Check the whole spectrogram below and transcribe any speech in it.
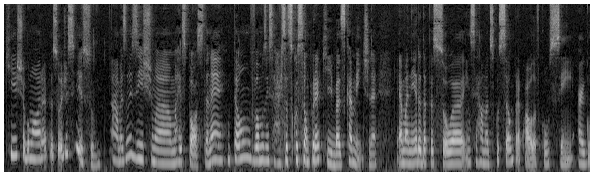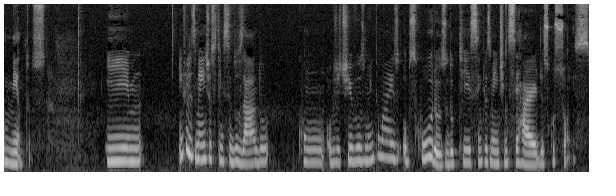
que chegou uma hora a pessoa disse isso. Ah, mas não existe uma, uma resposta, né? Então vamos encerrar essa discussão por aqui, basicamente, né? É a maneira da pessoa encerrar uma discussão para a qual ela ficou sem argumentos. E infelizmente isso tem sido usado com objetivos muito mais obscuros do que simplesmente encerrar discussões,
